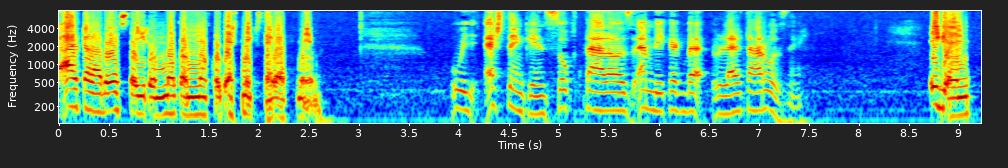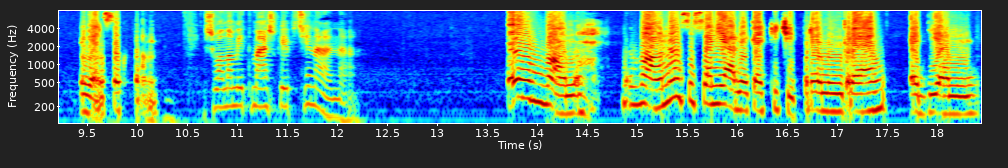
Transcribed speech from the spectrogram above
általában összeírom magamnak, hogy ezt még szeretném. Úgy esténként szoktál az emlékekbe leltározni? Igen, igen, szoktam. És van, amit másképp csinálnál? Van, van. Azt hiszem járnék egy kicsit tréningre, egy ilyen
